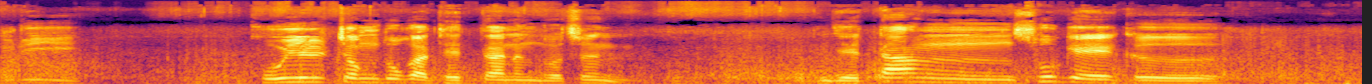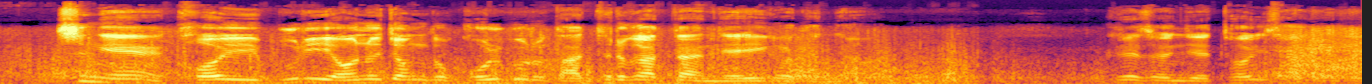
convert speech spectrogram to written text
물이 고일 정도가 됐다는 것은 이제 땅 속에 그 층에 거의 물이 어느 정도 골고루 다 들어갔다는 얘기거든요. 그래서 이제 더 이상 이제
